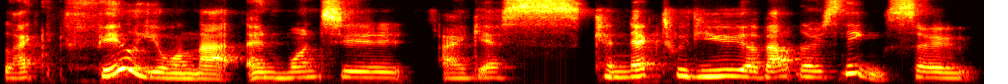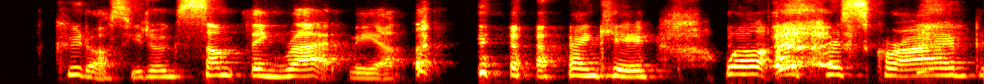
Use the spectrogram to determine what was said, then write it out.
like feel you on that and want to, I guess, connect with you about those things. So kudos, you're doing something right, Mia. Thank you. Well, I prescribe,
